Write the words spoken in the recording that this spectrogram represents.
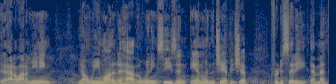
it had a lot of meaning. You know, we wanted to have a winning season and win the championship for the city. It meant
